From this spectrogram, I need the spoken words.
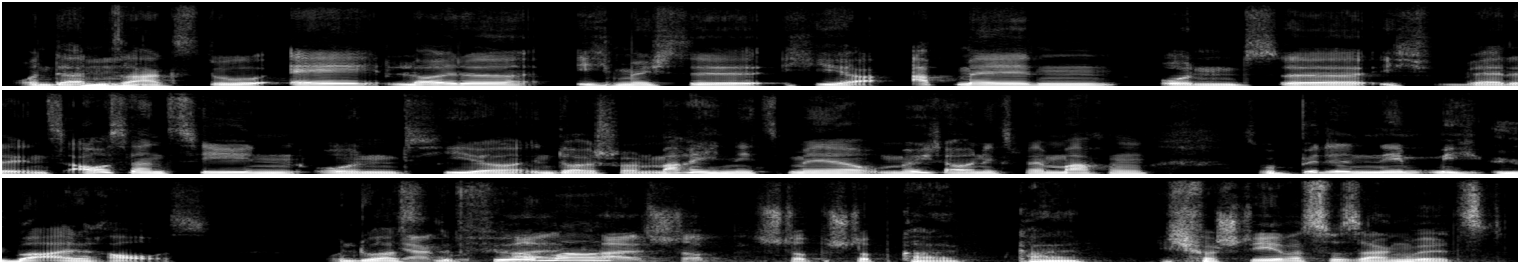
und dann mhm. sagst du, ey Leute, ich möchte hier abmelden und äh, ich werde ins Ausland ziehen und hier in Deutschland mache ich nichts mehr und möchte auch nichts mehr machen. So bitte nehmt mich überall raus. Und du hast ja, eine gut, Firma. Karl, Karl, stopp, stopp, stopp, Karl, Karl. Ich verstehe, was du sagen willst.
